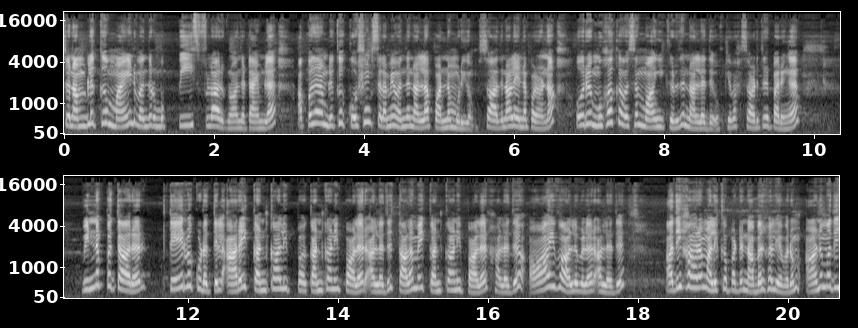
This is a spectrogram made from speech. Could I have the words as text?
ஸோ நம்மளுக்கு மைண்ட் வந்து ரொம்ப பீஸ்ஃபுல்லாக இருக்கணும் அந்த டைமில் அப்போ தான் நம்மளுக்கு கொஷின்ஸ் எல்லாமே வந்து நல்லா பண்ண முடியும். ஸோ அதனால் என்ன பண்ணணும்னா ஒரு முகக்கவசம் வாங்கிக்கிறது நல்லது. ஓகேவா ஸோ அடுத்தது பாருங்கள் விண்ணப்பதாரர் தேர்வுக்கூடத்தில் அறை கண்காணிப்ப கண்காணிப்பாளர் அல்லது தலைமை கண்காணிப்பாளர் அல்லது ஆய்வு அலுவலர் அல்லது அதிகாரம் அளிக்கப்பட்ட நபர்கள் எவரும் அனுமதி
